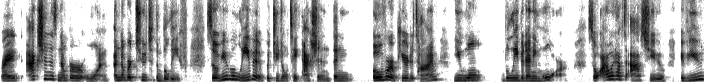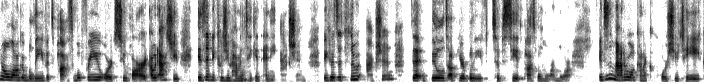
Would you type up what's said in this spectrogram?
right? Action is number one, and number two to the belief. So if you believe it, but you don't take action, then over a period of time, you won't believe it anymore. So I would have to ask you if you no longer believe it's possible for you or it's too hard, I would ask you, is it because you haven't taken any action? Because it's through action that builds up your belief to see it's possible more and more. It doesn't matter what kind of course you take,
